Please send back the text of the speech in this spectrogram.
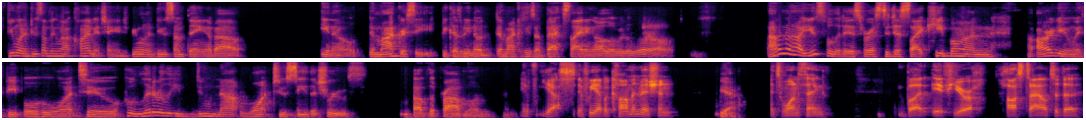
if you want to do something about climate change if you want to do something about you know, democracy because we know democracies are backsliding all over the world. I don't know how useful it is for us to just like keep on arguing with people who want to, who literally do not want to see the truth of the problem. If yes, if we have a common mission, Yeah. it's one thing. But if you're hostile to the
